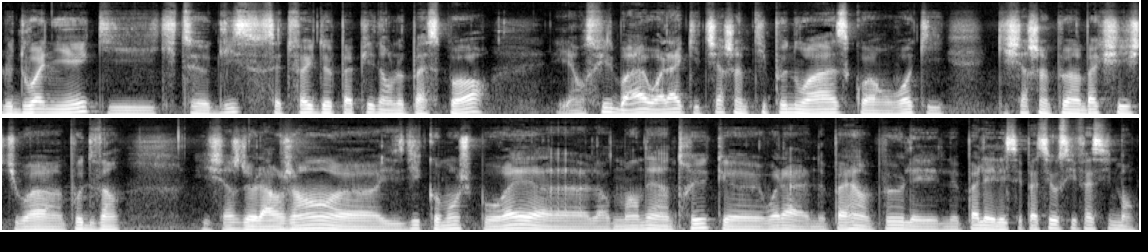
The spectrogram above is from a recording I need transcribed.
le douanier qui, qui, te glisse cette feuille de papier dans le passeport. Et ensuite, bah, voilà, qui te cherche un petit peu noise, quoi. On voit qu'il cherche un peu un bac chiche, tu vois, un pot de vin. il cherche de l'argent, il se dit comment je pourrais leur demander un truc, voilà, ne pas un peu les, ne pas les laisser passer aussi facilement.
